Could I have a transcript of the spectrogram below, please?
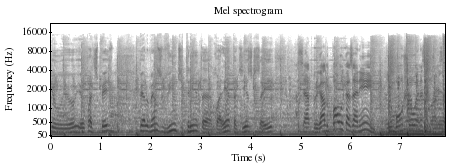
eu, eu participei de pelo menos 20, 30, 40 discos aí. Tá certo, obrigado Paulo Casarim e um bom show aí nessa sequência.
